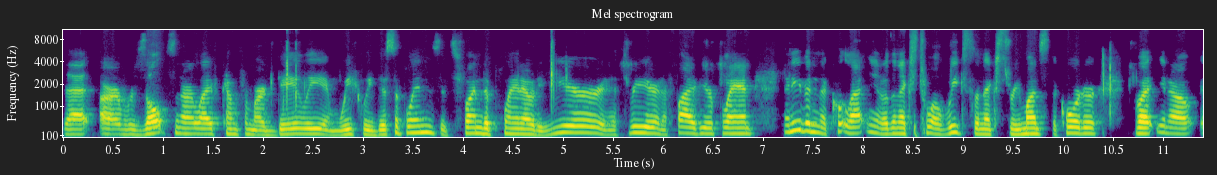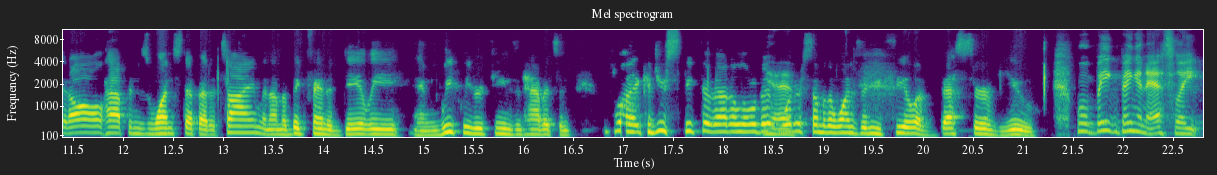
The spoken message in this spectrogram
that our results in our life come from our daily and weekly disciplines. It's fun to plan out a year and a three year and a five year plan, and even the you know the next twelve weeks, the next three months, the quarter. But you know, it all happens one step at a time. And I'm a big fan of daily and weekly routines and habits. And could you speak to that a little bit? Yeah. What are some of the ones that you feel have best served you? Well, being being an athlete,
